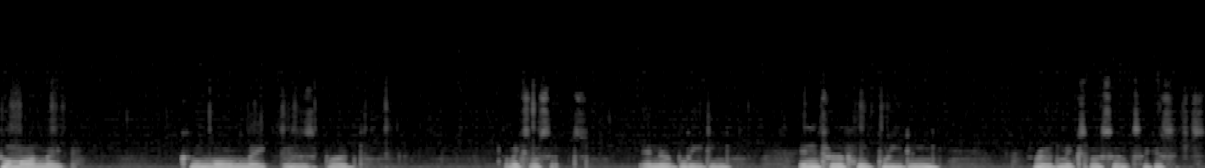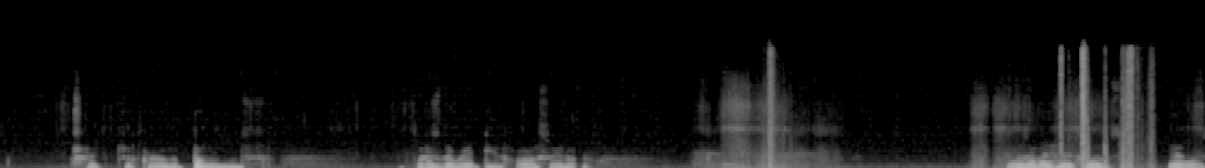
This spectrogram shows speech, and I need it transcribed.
Come on, mate. Come on, mate. Is this blood? That makes no sense. Inner bleeding. Internal bleeding. Red makes no sense. I guess I just try to jump around the bones. What does the red do? Honestly, I don't know. Was that my headphones? Yeah, it was.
